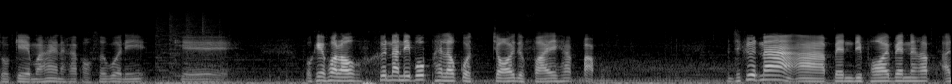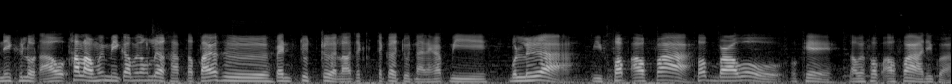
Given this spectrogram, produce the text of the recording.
ตัวเกมมาให้นะครับ ของเซิร์ฟเวอร์นี้ โอเค โอเค พอเราขึ้นหน้านี้ปุ๊บ ให้เรากด join the fight ครับ ปรับ มันจะขึ้นหน้า อ่า เป็น deployment นะครับ อันนี้คือโหลดเอา ถ้าเราไม่มีก็ไม่ต้องเลือกครับ ต่อไปก็คือ เป็นจุดเกิดเราจะจะเกิดจุดไหนนะครับ มีบนเรือ มี FOB Alpha FOB Bravo โอเค เราไป FOB Alpha ดีกว่า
